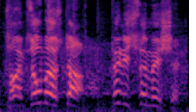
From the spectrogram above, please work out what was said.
Time's almost up. Finish the mission.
